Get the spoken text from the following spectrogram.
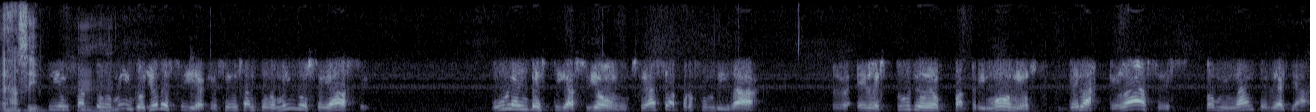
Es así. Y en Santo Domingo, yo decía que si en Santo Domingo se hace una investigación, se hace a profundidad el estudio de los patrimonios de las clases dominantes de allá,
